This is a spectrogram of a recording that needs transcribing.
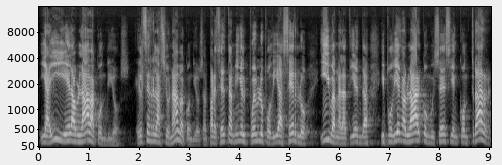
y ahí él hablaba con Dios. Él se relacionaba con Dios. Al parecer también el pueblo podía hacerlo. Iban a la tienda y podían hablar con Moisés y encontrar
